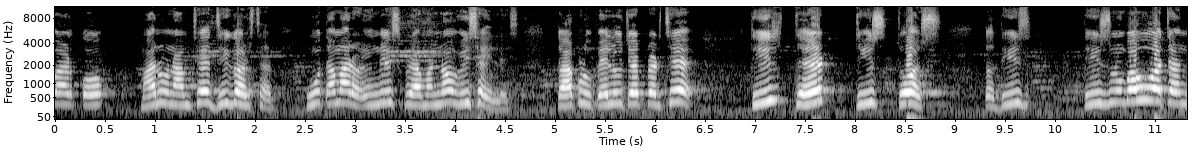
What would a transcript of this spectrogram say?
બાળકો મારું નામ છે જીગર સર. હું તમારો ઇંગ્લિશ ગ્રામરનો વિષય લઈશ. તો આપણું પહેલું ચેપ્ટર છે ધીસ ધેટ ધીસ ધોસ. તો ધીસ ધીસનું બહુવચન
